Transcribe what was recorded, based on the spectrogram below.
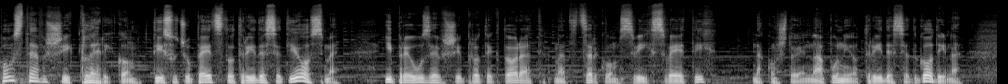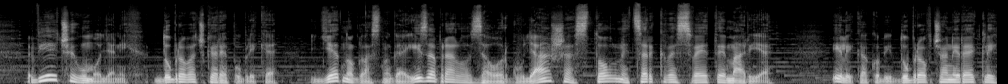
Postavši klerikom 1538. i preuzevši protektorat nad crkvom svih svetih, nakon što je napunio 30 godina, Vijeće umoljenih Dubrovačke republike jednoglasno ga je izabralo za orguljaša stolne crkve Svete Marije, ili kako bi Dubrovčani rekli,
